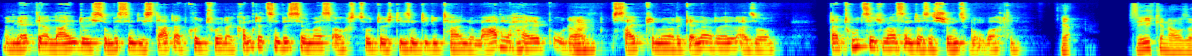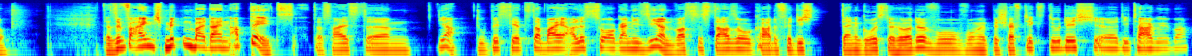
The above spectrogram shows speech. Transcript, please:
man merkt ja allein durch so ein bisschen die Startup-Kultur, da kommt jetzt ein bisschen was, auch so durch diesen digitalen Nomaden-Hype oder mhm. Sidepreneure generell. Also da tut sich was und das ist schön zu beobachten. Ja, sehe ich genauso. Da sind wir eigentlich mitten bei deinen Updates. Das heißt, ähm, ja, du bist jetzt dabei, alles zu organisieren. Was ist da so gerade für dich deine größte Hürde? Wo, womit beschäftigst du dich äh, die Tage über?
